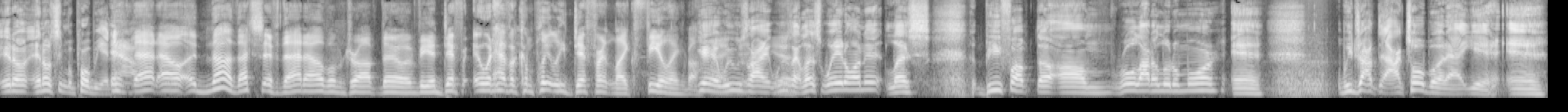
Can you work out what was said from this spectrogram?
it don't it don't seem appropriate If now. that al- no, that's if that album dropped, there it would be a different. It would have a completely different like feeling behind. yeah, we was it. like we was like let's wait on it. Let's beef up the um rollout a little more, and we dropped it October of that year. And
